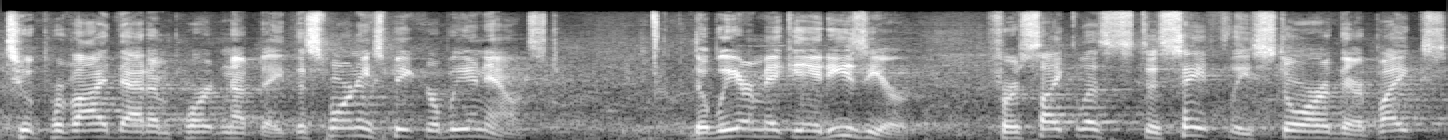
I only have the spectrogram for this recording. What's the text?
to provide that important update. This morning, Speaker, we announced that we are making it easier for cyclists to safely store their bikes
